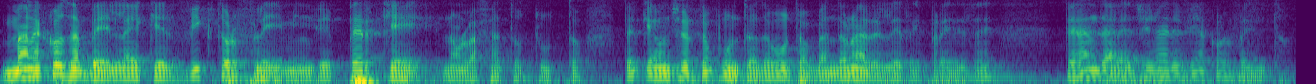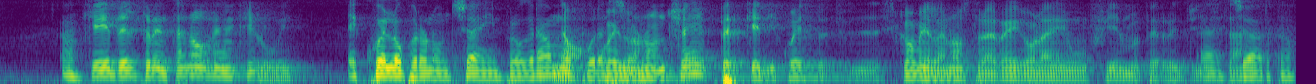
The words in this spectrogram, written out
Ma la cosa bella è che Victor Fleming, perché non l'ha fatto tutto? Perché a un certo punto ha dovuto abbandonare le riprese per andare a girare Via col Vento, ah. che è del 39 anche lui. E quello però non c'è in programma? No, oppure quello c'è? non c'è perché di questo, siccome la nostra regola è un film per regista, eh, certo.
